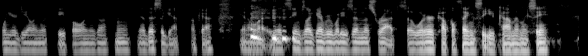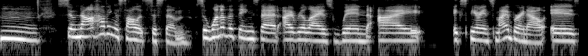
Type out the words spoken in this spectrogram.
when you're dealing with people and you're going hmm, you know this again okay you know it seems like everybody's in this rut so what are a couple things that you commonly see Hmm. So, not having a solid system. So, one of the things that I realized when I experienced my burnout is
